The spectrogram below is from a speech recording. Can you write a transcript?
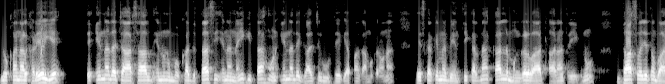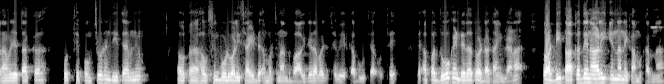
ਲੋਕਾਂ ਨਾਲ ਖੜੇ ਹੋਈਏ। ਤੇ ਇਹਨਾਂ ਦਾ 4 ਸਾਲ ਇਹਨਾਂ ਨੂੰ ਮੌਕਾ ਦਿੱਤਾ ਸੀ, ਇਹਨਾਂ ਨਹੀਂ ਕੀਤਾ। ਹੁਣ ਇਹਨਾਂ ਦੇ ਗਲ ਝੰਗੂਰ ਦੇ ਕੇ ਆਪਾਂ ਕੰਮ ਕਰਾਉਣਾ। ਇਸ ਕਰਕੇ ਮੈਂ ਬੇਨਤੀ ਕਰਦਾ ਕੱਲ ਮੰਗਲਵਾਰ 18 ਤਰੀਕ ਨੂੰ 10 ਵਜੇ ਤੋਂ 12 ਵਜੇ ਤੱਕ ਉੱਥੇ ਪਹੁੰਚੋ ਰਣਜੀਤ ਐਵਨਿਊ ਹਾਊਸਿੰਗ ਬੋਰਡ ਵਾਲੀ ਸਾਈਡ ਅਮਰਤਨੰਦ ਬਾਗ ਜਿਹੜਾ ਵਾ, ਜਿੱਥੇ ਵੇਰਕਾ ਬੂਥ ਆ ਉੱਥੇ। ਤੇ ਆਪਾਂ 2 ਘੰਟੇ ਦਾ ਤੁਹਾਡਾ ਟਾਈਮ ਲੈਣਾ। ਤੁਹਾਡੀ ਤਾਕਤ ਦੇ ਨਾਲ ਹੀ ਇਹਨਾਂ ਨੇ ਕੰਮ ਕਰਨਾ।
